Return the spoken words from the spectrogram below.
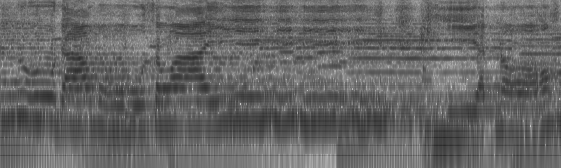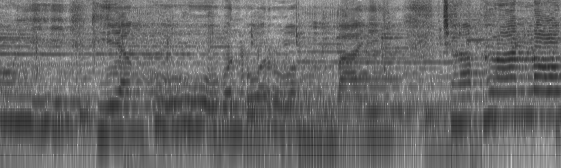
นดูดาวหมู่สวยเขียดน้อยเคียงคู่บนบัวร่วมใบ ชาพลานน้อง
